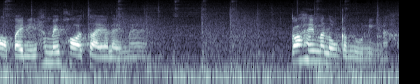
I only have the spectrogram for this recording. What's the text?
ต่อไปนี้ถ้าไม่พอใจอะไรแม่ ก็ให้มาลงกับหนูหนิงนะคะ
